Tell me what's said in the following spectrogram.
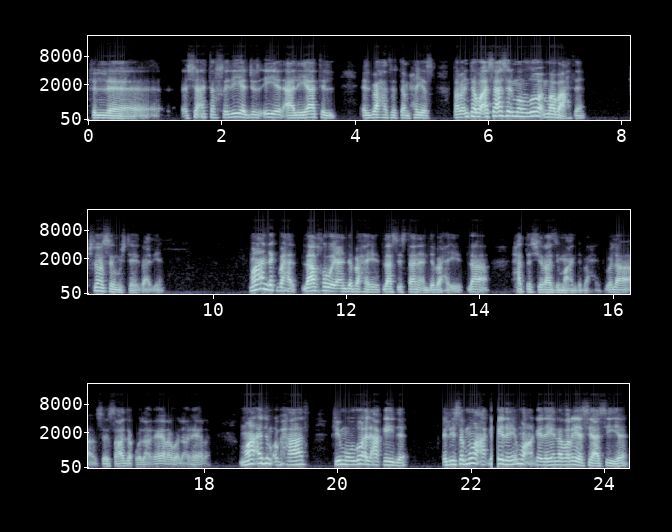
في الأشياء التفصيلية الجزئية الآليات البحث والتمحيص؟ طب انت واساس الموضوع ما باحثه شلون تصير مجتهد بعدين؟ ما عندك بحث. لا الخوي عنده بحث لا سيستاني عنده بحث لا حتى الشيرازي ما عنده بحث ولا سي صادق ولا غيره ولا غيره. ما عندهم ابحاث في موضوع العقيدة. اللي يسموها عقيدة هي مو عقيدة هي نظرية سياسية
